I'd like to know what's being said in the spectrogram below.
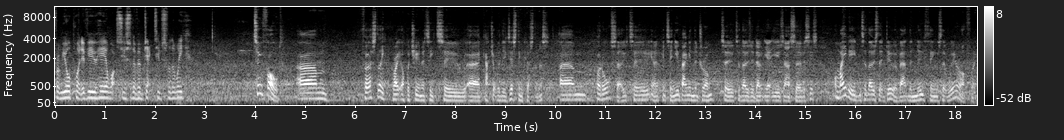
From your point of view here, what's your sort of objectives for the week? Twofold. Um, firstly, great opportunity to uh, catch up with the existing customers, um, but also to you know continue banging the drum to, to those who don't yet use our services, or maybe even to those that do about the new things that we're offering.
